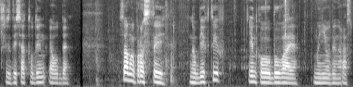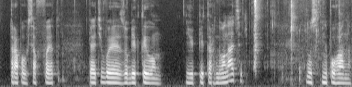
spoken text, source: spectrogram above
61 LD. Самий простий об'єктив. Інколи буває, мені один раз трапився FET 5V з об'єктивом Jupiter 12. Досить непогано.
